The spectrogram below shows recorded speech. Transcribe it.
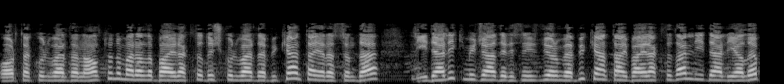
Orta kulvardan 6 numaralı bayraklı dış kulvarda Bükentay arasında liderlik mücadelesini izliyorum ve Bükentay bayraklıdan liderliği alıp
